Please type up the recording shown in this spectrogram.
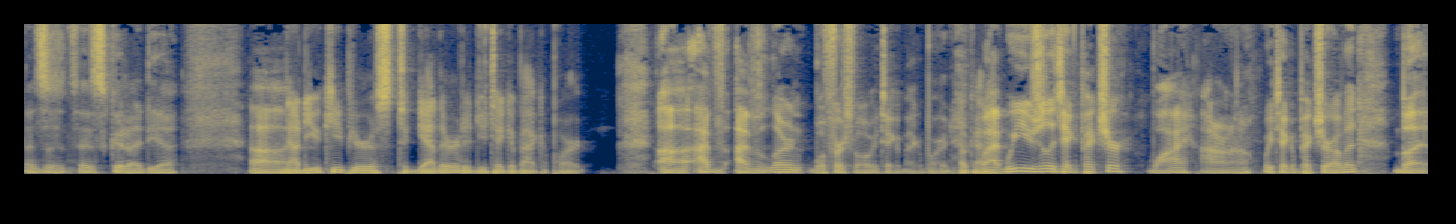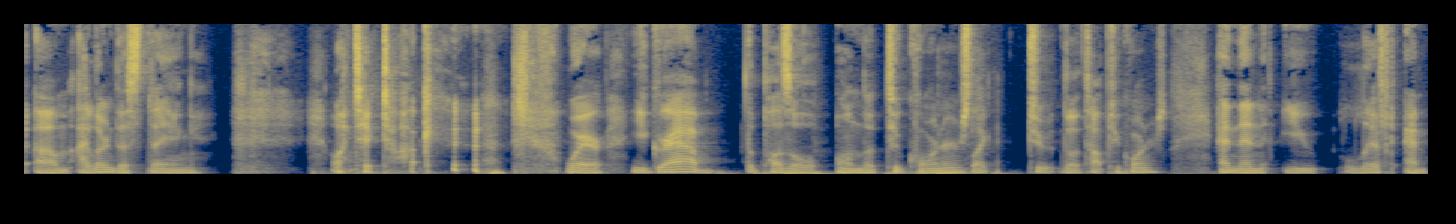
that's a, that's a good idea. Uh, Now, do you keep yours together or did you take it back apart? Uh, I've I've learned. Well, first of all, we take it back apart. Okay. Well, we usually take a picture. Why? I don't know. We take a picture of it. But um, I learned this thing on TikTok where you grab the puzzle on the two corners, like two the top two corners, and then you lift and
